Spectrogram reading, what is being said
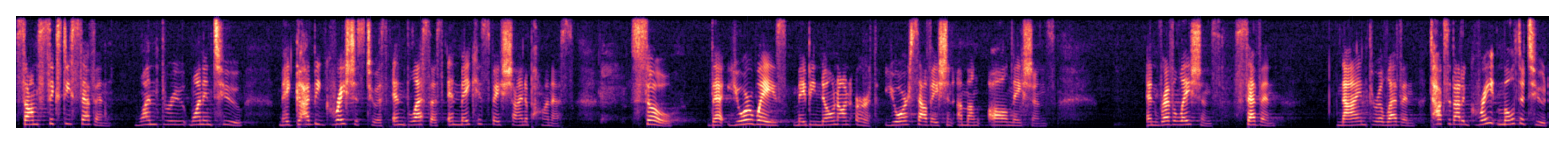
Psalm 67, 1 through 1 and 2. May God be gracious to us and bless us and make his face shine upon us so that your ways may be known on earth, your salvation among all nations. And Revelations 7 9 through 11 talks about a great multitude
